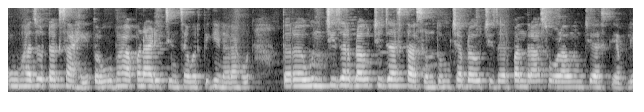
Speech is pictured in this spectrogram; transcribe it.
उभा जो टक्स आहे तर उभा आपण अडीच इंचावरती घेणार आहोत. तर उंची जर ब्लाऊजची जास्त असेल तुमच्या ब्लाऊजची जर पंधरा सोळा उंची असते आपली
